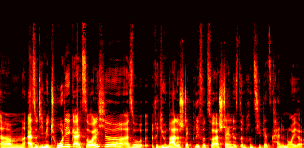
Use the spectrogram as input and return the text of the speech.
Ähm, also die Methodik als solche, also regionale Steckbriefe zu erstellen, ist im Prinzip jetzt keine neue.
